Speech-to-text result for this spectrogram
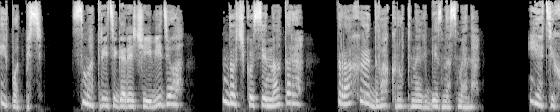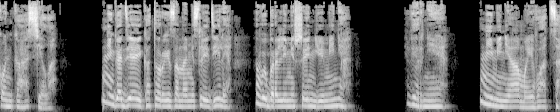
и подпись. Смотрите горячие видео. Дочку сенатора трахают два крупных бизнесмена. Я тихонько осела. Негодяи, которые за нами следили, выбрали мишенью меня. Вернее, не меня, а моего отца.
